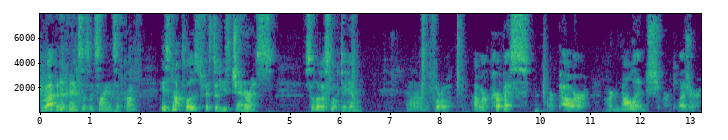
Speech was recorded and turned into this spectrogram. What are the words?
rapid advances in science have come. He's not closed fisted, He's generous. So let us look to Him uh, for our purpose, our power, our knowledge, our pleasure,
